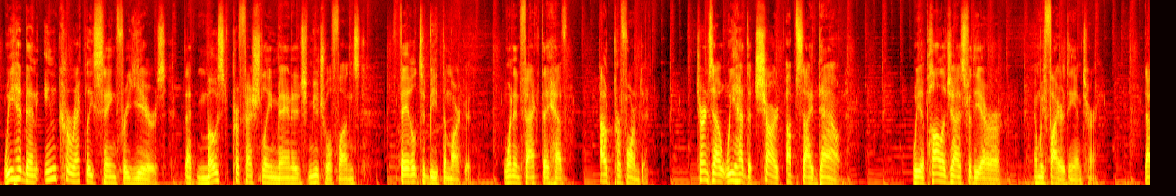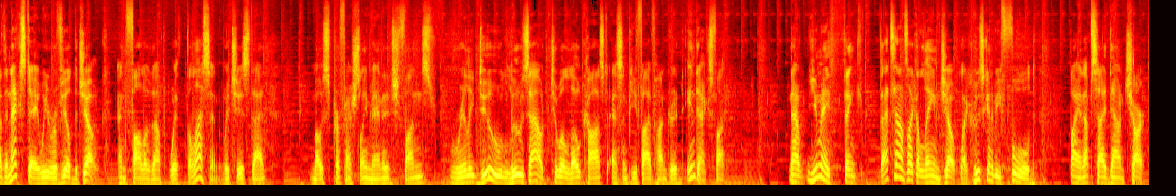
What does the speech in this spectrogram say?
we had been incorrectly saying for years that most professionally managed mutual funds failed to beat the market, when in fact they have outperformed it. Turns out we had the chart upside down. We apologized for the error and we fired the intern. Now, the next day, we revealed the joke and followed up with the lesson, which is that most professionally managed funds really do lose out to a low-cost S&P 500 index fund. Now, you may think that sounds like a lame joke, like who's going to be fooled by an upside down chart?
